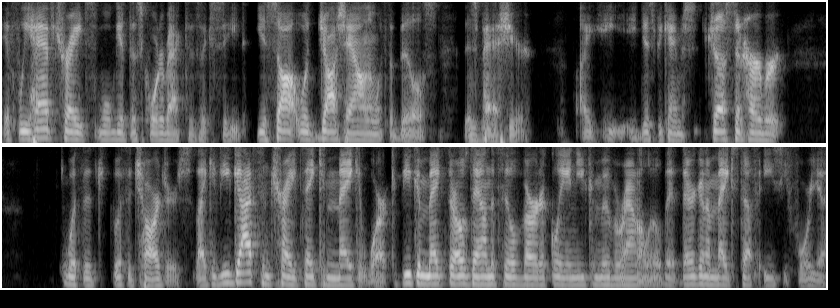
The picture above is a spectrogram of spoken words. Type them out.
If we have traits, we'll get this quarterback to succeed. You saw it with Josh Allen with the Bills this Mhm. past year. Like he, he just became Justin Herbert with the with the Chargers. Like if you got some traits, they can make it work. If you can make throws down the field vertically and you can move around a little bit, they're going to make stuff easy for you.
